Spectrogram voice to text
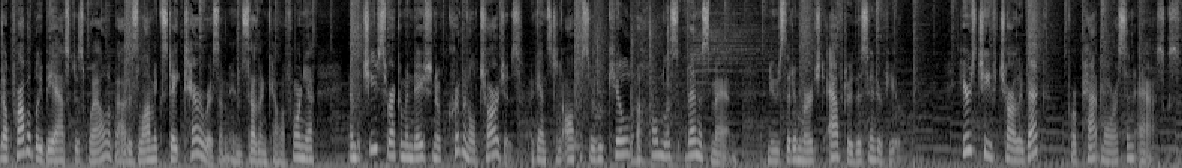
They'll probably be asked as well about Islamic State terrorism in Southern California and the chief's recommendation of criminal charges against an officer who killed a homeless Venice man, news that emerged after this interview. Here's Chief Charlie Beck for Patt Morrison Asks.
